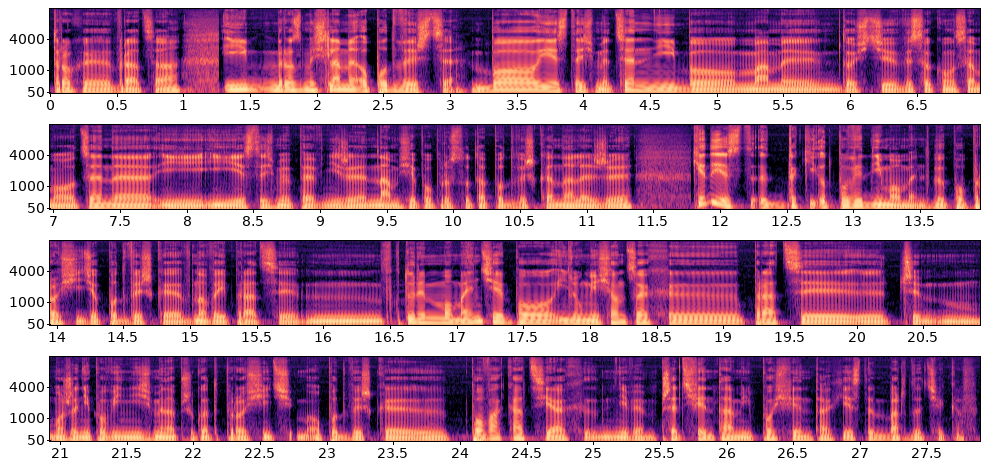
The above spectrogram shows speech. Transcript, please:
trochę wraca. I rozmyślamy o podwyżce, bo jesteśmy cenni, bo mamy dość wysoką samoocenę i, i jesteśmy pewni, że nam się po prostu ta podwyżka należy. Kiedy jest taki odpowiedni odpowiedni moment, by poprosić o podwyżkę w nowej pracy? Mm, w którym momencie, po ilu miesiącach y, pracy, y, czy może nie powinniśmy na przykład prosić o podwyżkę y, po wakacjach, nie wiem, przed świętami, po świętach? Jestem bardzo ciekaw.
